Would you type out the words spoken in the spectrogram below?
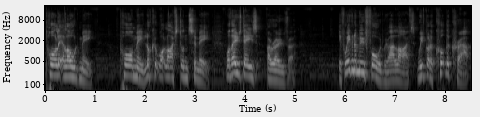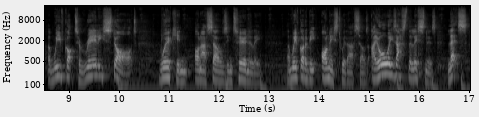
Poor little old me. Poor me. Look at what life's done to me. Well, those days are over. If we're going to move forward with our lives, we've got to cut the crap and we've got to really start working on ourselves internally. And we've got to be honest with ourselves. I always ask the listeners, let's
